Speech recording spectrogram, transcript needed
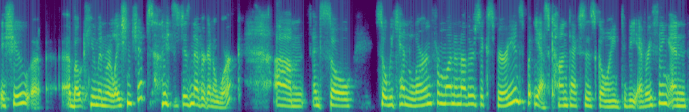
issue uh, about human relationships. it's just never going to work. Um, and so, so we can learn from one another's experience, but yes, context is going to be everything. And,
